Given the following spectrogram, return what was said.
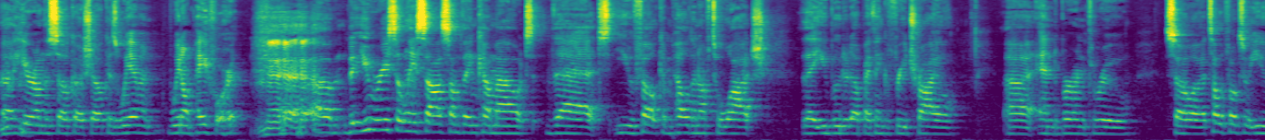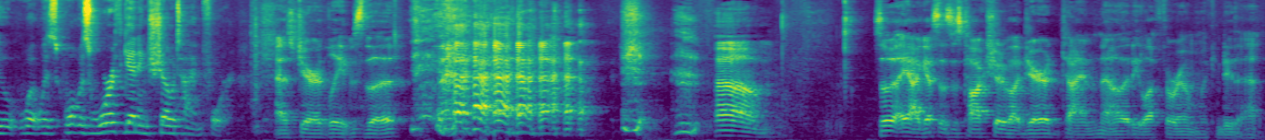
uh, here on the SoCo Show because we haven't we don't pay for it. um, but you recently saw something come out that you felt compelled enough to watch that you booted up. I think a free trial uh, and burned through. So uh, tell the folks what you what was what was worth getting Showtime for. as Jared leaves the. um, So yeah, I guess this is talk shit about Jared time now that he left the room. We can do that.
